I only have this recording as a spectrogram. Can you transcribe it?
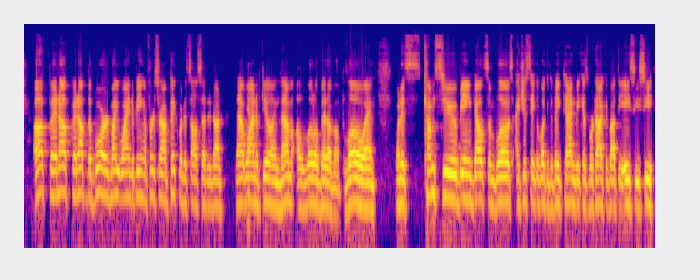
up and up and up the board. Might wind up being a first round pick when it's all said and done. That wound up dealing them a little bit of a blow. And when it comes to being dealt some blows, I just take a look at the Big Ten because we're talking about the ACC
